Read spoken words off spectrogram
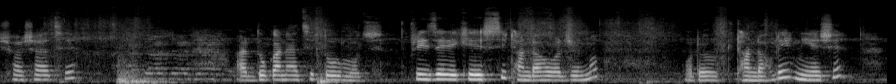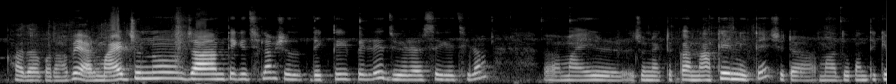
শশা আছে। আর দোকানে আছে তরমুজ। ফ্রিজে রেখে এসেছি ঠান্ডা হওয়ার জন্য। ওটা ঠান্ডা হলেই নিয়ে এসে খাওয়া দাওয়া করা হবে। আর মায়ের জন্য যা আনতে গেছিলাম, সেটা দেখতেই পেলে জুয়েলার্সে গেছিলাম। মায়ের জন্য একটা নাকের নিতে, সেটা মা দোকান থেকে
